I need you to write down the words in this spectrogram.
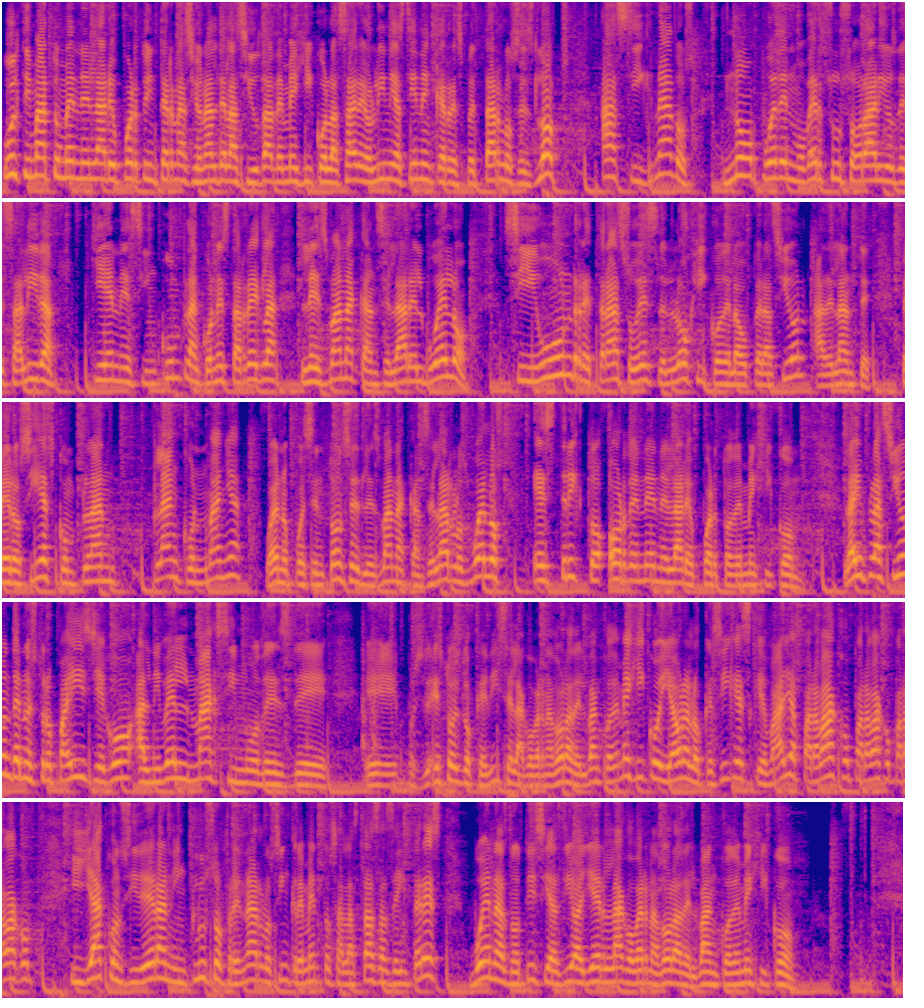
Ultimátum en el Aeropuerto Internacional de la Ciudad de México. Las aerolíneas tienen que respetar los slots asignados no pueden mover sus horarios de salida. Quienes incumplan con esta regla les van a cancelar el vuelo. Si un retraso es lógico de la operación, adelante. Pero si es con plan plan con maña, bueno, pues entonces les van a cancelar los vuelos. Estricto orden en el aeropuerto de México. La inflación de nuestro país llegó al nivel máximo desde eh, pues esto es lo que dice la gobernadora del Banco de México y ahora lo que sigue es que vaya para abajo, para abajo, para abajo y ya consideran incluso frenar los incrementos a las tasas de interés. Buenas noticias dio ayer la gobernadora del Banco de México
